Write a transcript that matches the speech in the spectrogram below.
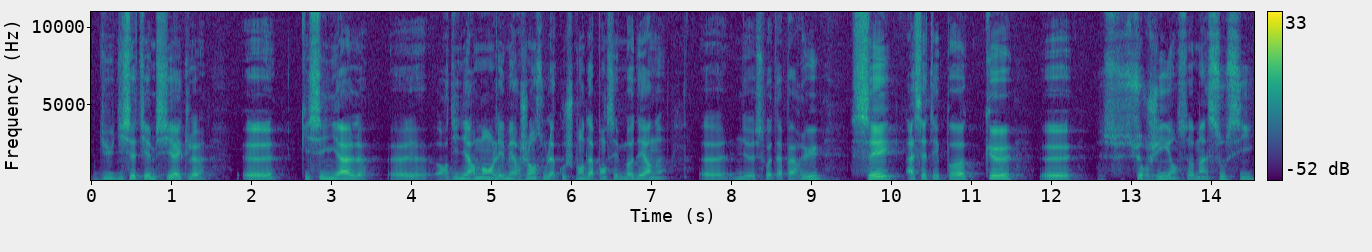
du XVIIe siècle qui signalent euh, ordinairement l'émergence ou l'accouchement de la pensée moderne euh, ne soit apparu, c'est à cette époque que euh, surgit en somme un souci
